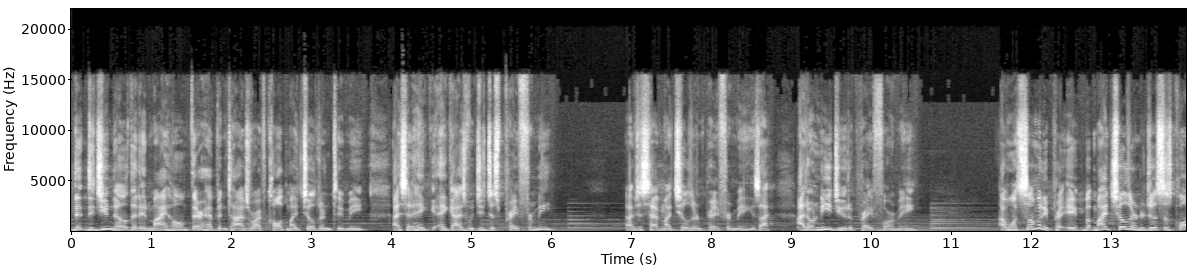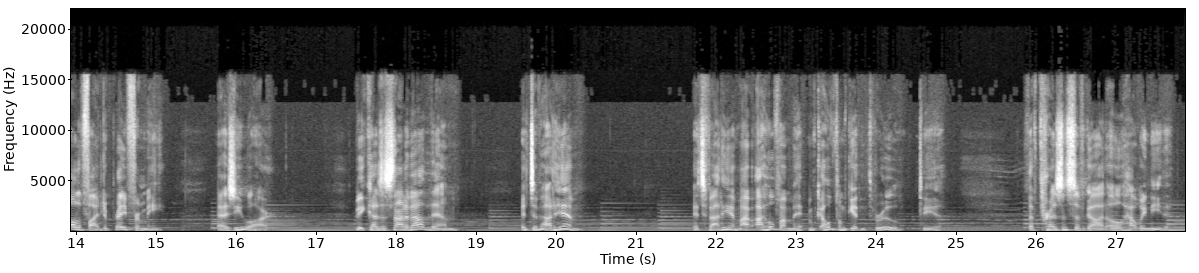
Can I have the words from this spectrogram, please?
Did, did you know that in my home there have been times where I've called my children to me? I said, "Hey, hey guys, would you just pray for me?" I just have my children pray for me because I, I don't need you to pray for me. I want somebody to pray, eh, but my children are just as qualified to pray for me as you are because it's not about them. It's about Him. It's about Him. I, I, hope I'm, I hope I'm getting through to you. The presence of God, oh, how we need it.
